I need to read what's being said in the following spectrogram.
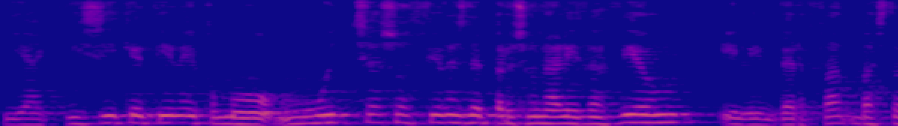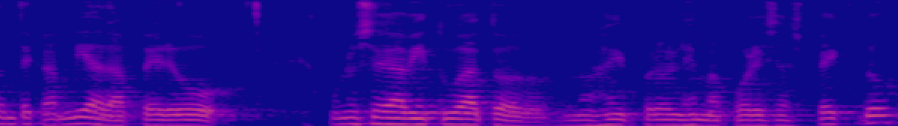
Y aquí sí que tiene como muchas opciones de personalización y la interfaz bastante cambiada, pero uno se habitúa a todo, no hay problema por ese aspecto,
